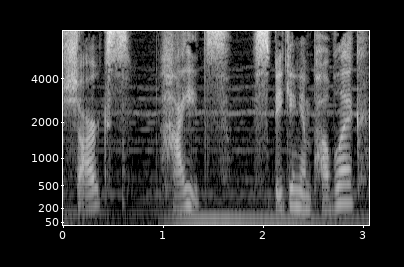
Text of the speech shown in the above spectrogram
sharks, heights, speaking in public.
